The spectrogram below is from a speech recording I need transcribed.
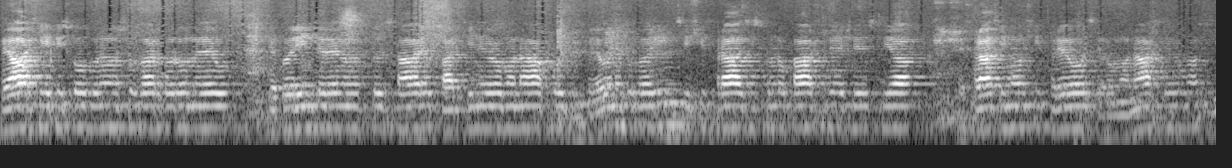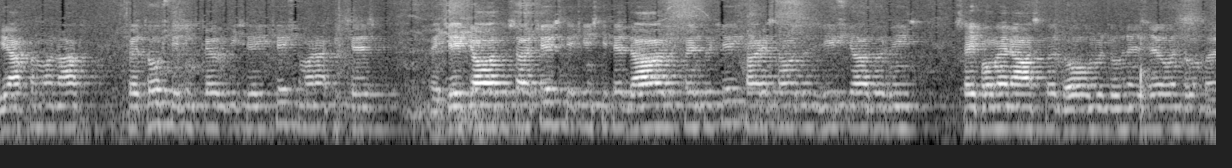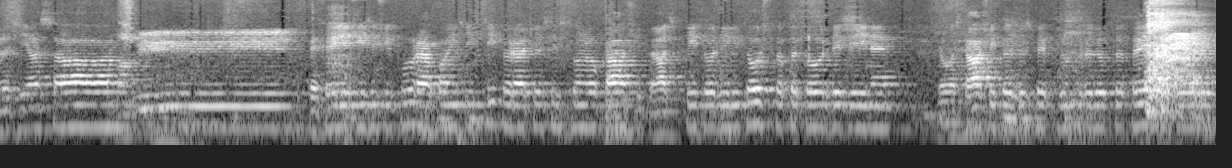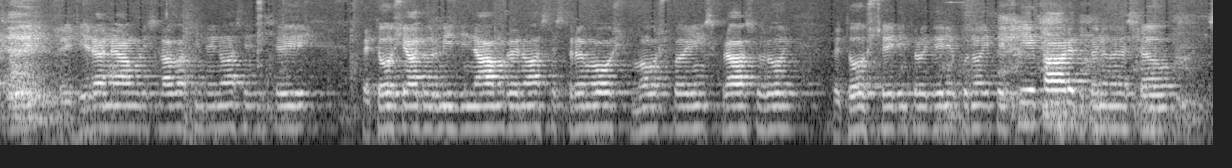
pe Arhiepiscopul nostru Bartolomeu, pe Părintele nostru Sare, Partinii Romanacul, împreună cu părinții și frații sunt locașului acestuia, pe frații noștri preoți, românași, diacon monac, pe toți cei din clerul bisericești și monahicesc, pe cei ce au adus aceste cinstite daruri, pentru cei care s-au adus și adormiți, să-i pomenească Domnul Dumnezeu într-o împărăția sa. Amin. Pe fericiți și pura coințințitori acestui sfânt locaș și pe ascultitori, militoși, păcători de bine, pe ostașii căzuți pe câmpuri de tăpei, pe regirea neamului, slava Sfintei noastre biserici, pe toți și adormiți din neamurile noastre strămoși, moși, părinți, frasurori, pe toți cei dintr-o dine cu noi, pe fiecare după numele Său,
